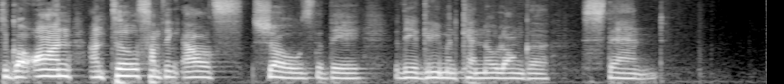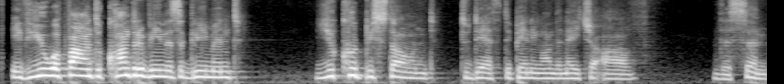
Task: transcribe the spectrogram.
to go on until something else shows that the, the agreement can no longer stand. If you were found to contravene this agreement, you could be stoned to death, depending on the nature of the sin.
